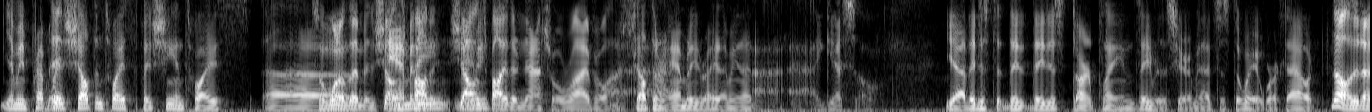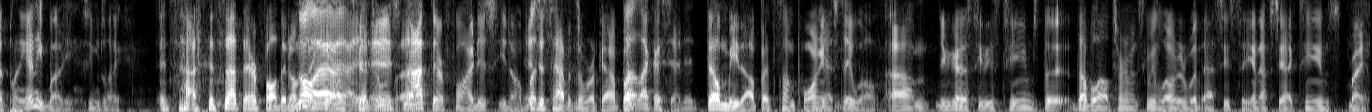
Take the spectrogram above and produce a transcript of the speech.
Yeah, I mean, Prep plays Shelton twice. They play Sheehan twice. Uh, so one of them is Shelton's, Amity, probably, Shelton's probably their natural rival. I, Shelton or Amity, right? I mean, I, I guess so. yeah, they just they, they just aren't playing Xavier this year. I mean, that's just the way it worked out. No, they're not playing anybody. Seems like It's not it's not their fault. They don't no, make their own schedules. it's Uh, not their fault. I just you know, It just happens to work out. but But like I said, it they'll meet up at some point. yes they will. Um, you're going to see these teams. The double L tournament's going to be loaded with SEC and FCAC teams. Right.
